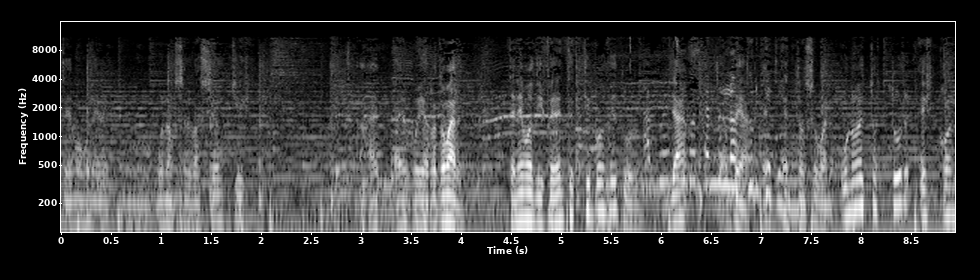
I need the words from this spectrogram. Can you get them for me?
tenemos una, una observación que, a ver, a ver, voy a retomar. Tenemos diferentes tipos de tours. Los que tienen. Entonces, bueno, uno de estos tours es con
